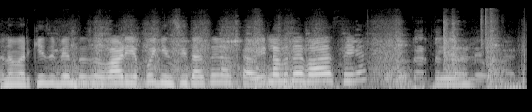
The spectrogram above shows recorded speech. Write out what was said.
અને અમારે કીધું તો વાડીએ પગીને સીધા ચડ્યા જ એટલા બધા વાસ થઈને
